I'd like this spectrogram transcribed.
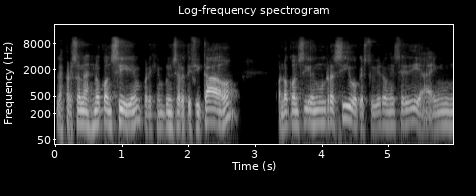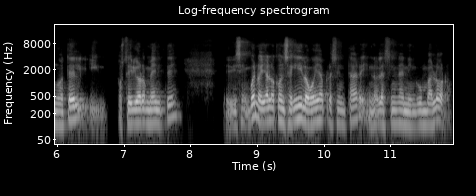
las personas no consiguen, por ejemplo, un certificado o no consiguen un recibo que estuvieron ese día en un hotel y posteriormente eh, dicen, bueno, ya lo conseguí, lo voy a presentar y no le asignan ningún valor.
